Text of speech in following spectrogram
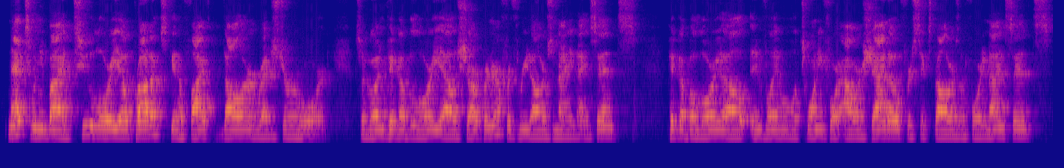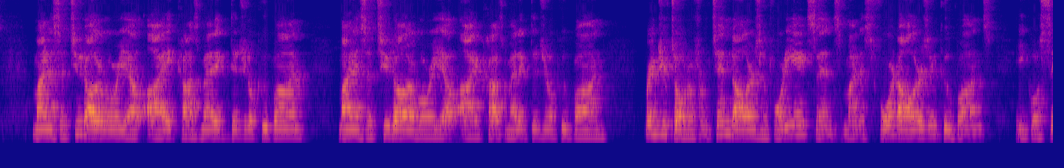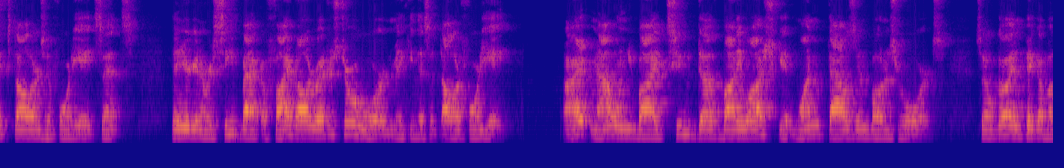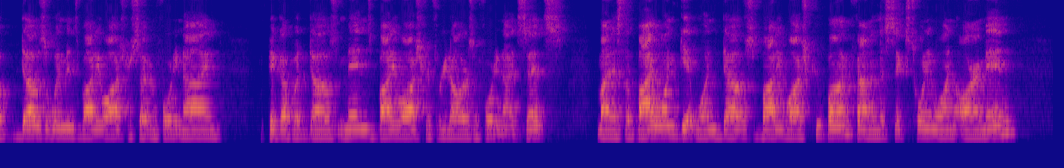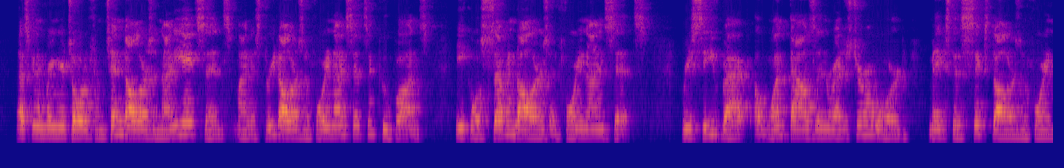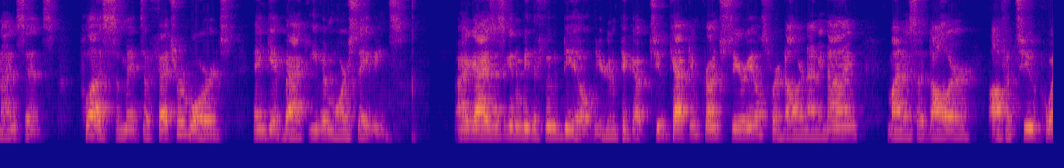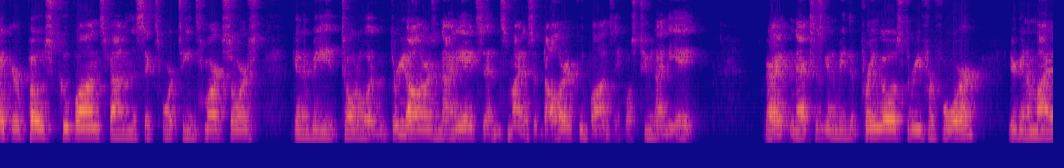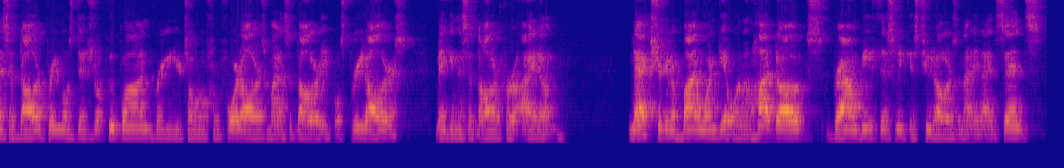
Next, when you buy two L'Oreal products, get a $5 register reward. So go and pick up a L'Oreal sharpener for $3.99. Pick up a L'Oreal Infallible 24 hour shadow for $6.49 minus a $2 L'Oreal Eye Cosmetic digital coupon, minus a $2 L'Oreal Eye Cosmetic digital coupon, brings your total from $10.48 minus $4 in coupons equals $6.48. Then you're going to receive back a $5 register reward, making this $1.48. Alright, now when you buy two Dove body wash, get 1,000 bonus rewards. So go ahead and pick up a Dove's women's body wash for $7.49. Pick up a Dove's men's body wash for $3.49. Minus the buy one, get one Dove's body wash coupon found in the 621 RMN. That's going to bring your total from $10.98 minus $3.49 in coupons equals $7.49. Receive back a 1000 register reward makes this $6.49 plus submit to fetch rewards and get back even more savings. Alright guys, this is going to be the food deal. You're going to pick up two Captain Crunch cereals for $1.99 minus a dollar off of two Quaker Post coupons found in the 614 Smart Source. Going to be total of $3.98 minus a dollar in coupons equals $2.98. All right, next is going to be the Pringles 3 for 4. You're going to minus a dollar Pringles digital coupon, bringing your total from $4 minus a dollar equals $3, making this a dollar per item. Next, you're going to buy one, get one on hot dogs. Ground beef this week is $2.99.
